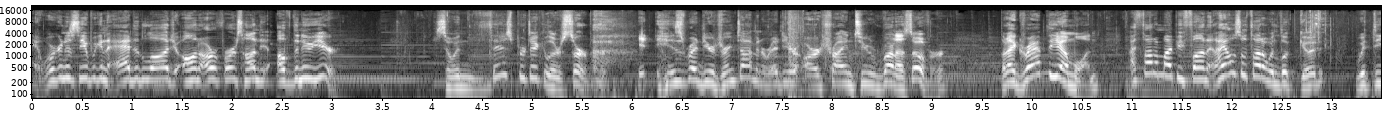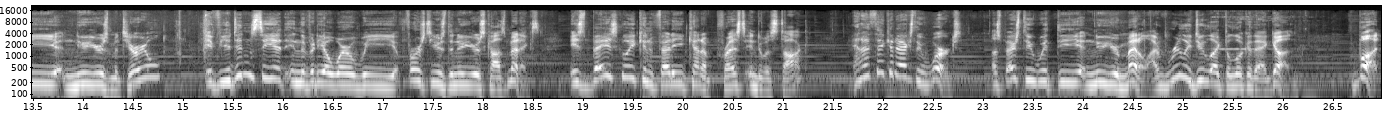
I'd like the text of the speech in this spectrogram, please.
and we're going to see if we can add to the lodge on our first hunt of the new year. So in this particular server, it is Red Deer drink time and Red Deer are trying to run us over, but I grabbed the M1, I thought it might be fun, and I also thought it would look good with the New Year's material. If you didn't see it in the video where we first used the New Year's cosmetics, it's basically confetti kind of pressed into a stock, and I think it actually works, especially with the New Year medal. I really do like the look of that gun. But,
